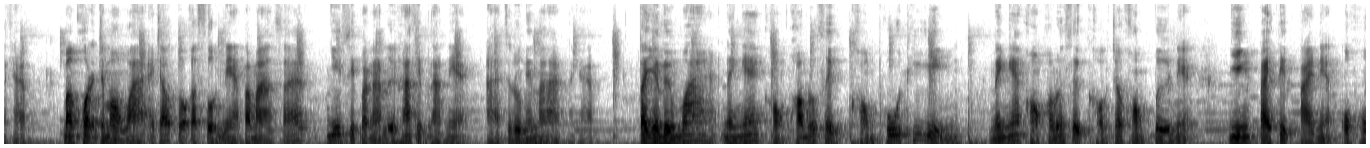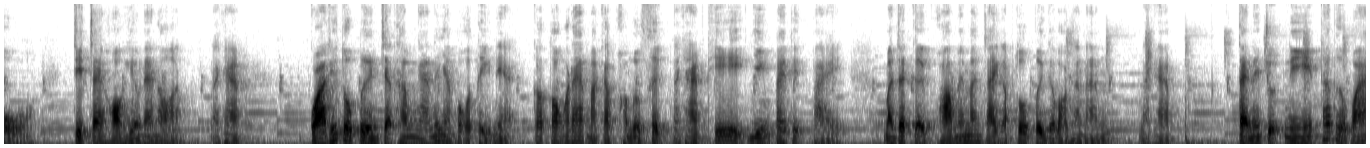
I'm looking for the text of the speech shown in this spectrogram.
นะครับบางคนอาจจะมองว่าไอ้เจ้าตัวกระสุนเนี่ยประมาณสัก 20กว่านัดหรือ 50 นัดเนี่ยอาจจะดูไม่มากนะครับแต่อย่าลืมว่าในแง่ของความรู้สึกของผู้ที่ยิง ในแง่ของความรู้สึกของเจ้าของปืนเนี่ยยิงไปติดไปเนี่ยโอ้โห จิตใจห่อเหี่ยวแน่นอนนะครับ กว่าที่ตัวปืนจะทำงานได้อย่างปกติเนี่ยก็ต้องแลกมากับความรู้สึกนะครับที่ยิงไปติดไป มันจะเกิดความไม่มั่นใจกับตัวปืนกระบอกนั้นๆนะครับ แต่ในจุดนี้ถ้าเผื่อว่า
